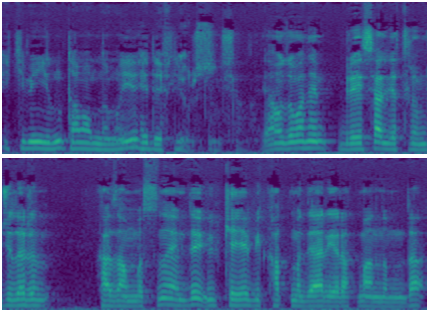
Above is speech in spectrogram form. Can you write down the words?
2000 yılını tamamlamayı hedefliyoruz. İnşallah. Yani o zaman hem bireysel yatırımcıların kazanmasını hem de ülkeye bir katma değer yaratma anlamında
